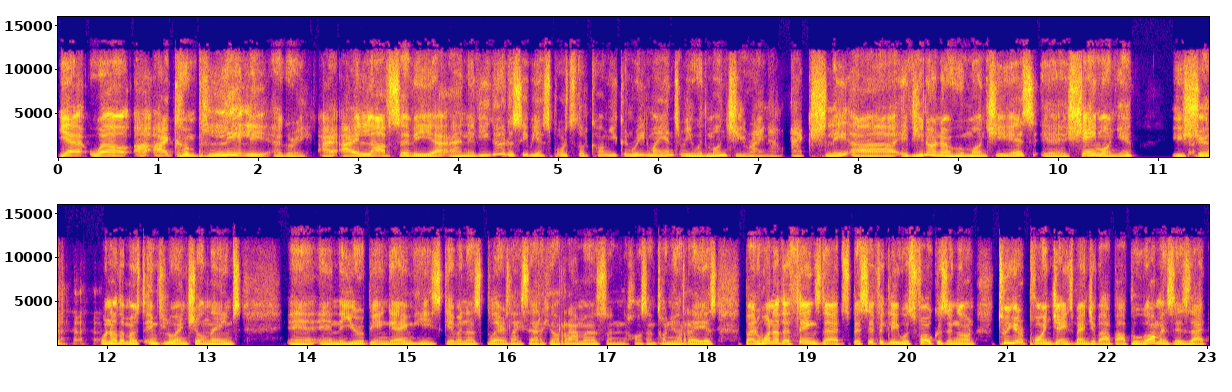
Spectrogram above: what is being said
yeah, well, I, I completely agree. I, I love Sevilla. And if you go to CBSSports.com, you can read my interview with Monchi right now. Actually, uh, if you don't know who Monchi is, uh, shame on you. You should. One of the most influential names in, uh, in the European game. He's given us players like Sergio Ramos and Jose Antonio Reyes. But one of the things that specifically was focusing on, to your point, James Benjamin Papu Gomez, is that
